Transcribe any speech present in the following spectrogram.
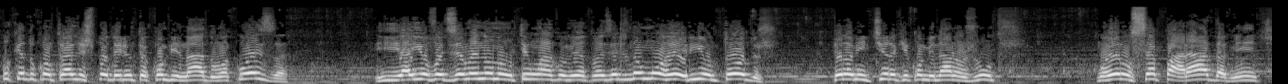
Porque do contrário eles poderiam ter combinado uma coisa. E aí eu vou dizer, mas não, não, tem um argumento, mas eles não morreriam todos pela mentira que combinaram juntos. Morreram separadamente,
